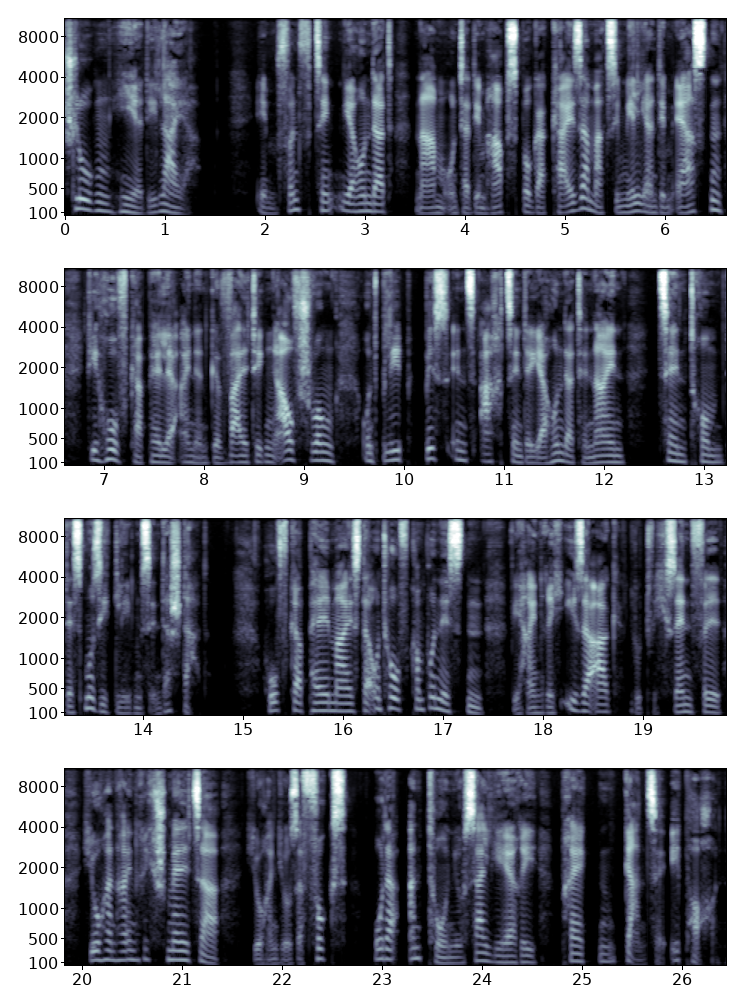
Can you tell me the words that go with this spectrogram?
schlugen hier die Leier. Im 15. Jahrhundert nahm unter dem Habsburger Kaiser Maximilian I. die Hofkapelle einen gewaltigen Aufschwung und blieb bis ins 18. Jahrhundert hinein Zentrum des Musiklebens in der Stadt. Hofkapellmeister und Hofkomponisten wie Heinrich Isaak, Ludwig Senfel, Johann Heinrich Schmelzer, Johann Josef Fuchs oder Antonio Salieri prägten ganze Epochen.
